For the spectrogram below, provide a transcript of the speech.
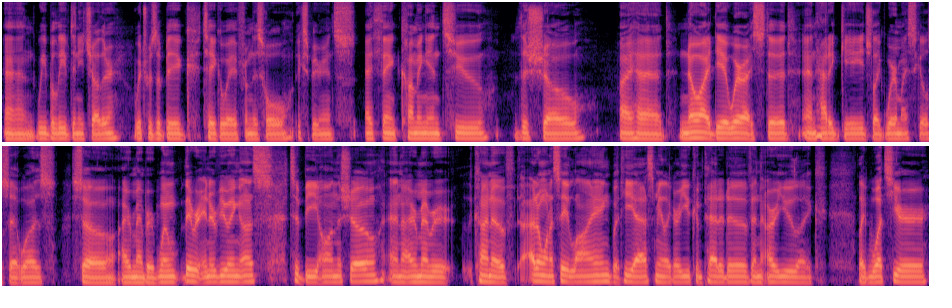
And we believed in each other, which was a big takeaway from this whole experience. I think coming into the show, I had no idea where I stood and how to gauge like where my skill set was. So I remember when they were interviewing us to be on the show, and I remember kind of I don't want to say lying, but he asked me like, "Are you competitive?" and "Are you like like what's your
